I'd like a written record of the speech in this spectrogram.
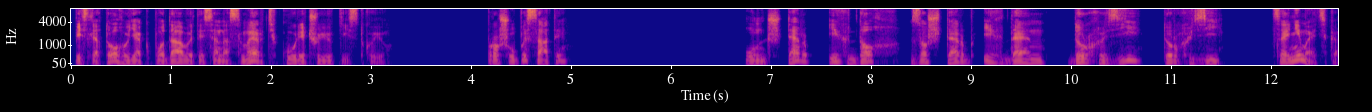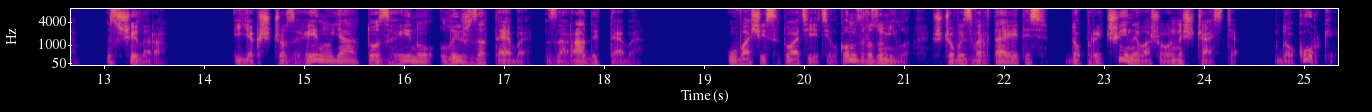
після того, як подавитеся на смерть курячою кісткою. Прошу писати. Und sterb ich doch, so sterb ich denn. Це німецька з Шилера. І якщо згину я, то згину лиш за тебе, заради тебе. У вашій ситуації цілком зрозуміло, що ви звертаєтесь до причини вашого нещастя, до курки.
